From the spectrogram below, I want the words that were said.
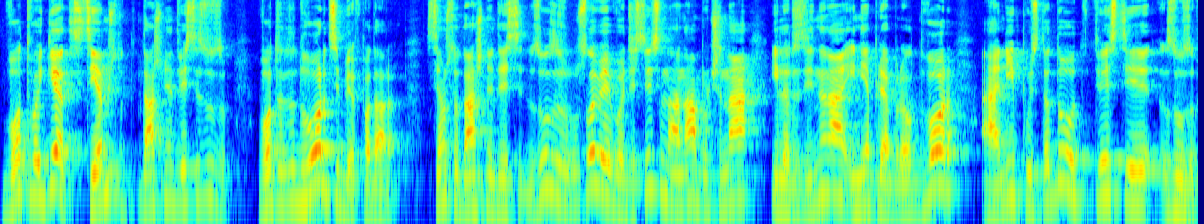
Вот твой гет с тем, что ты дашь мне 200 зузов. Вот этот двор тебе в подарок. с тем, что дашь мне 200 зузов. Условие его действительно, она обручена или разведена и не приобрел двор, а они пусть дадут 200 зузов.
